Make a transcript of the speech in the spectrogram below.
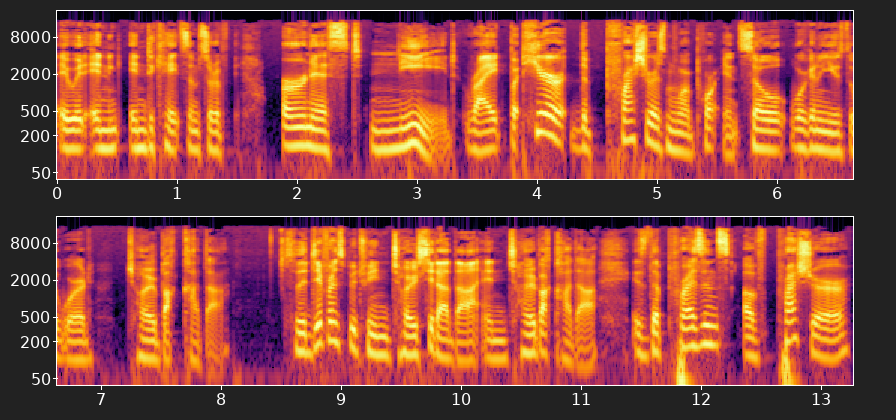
it would in, indicate some sort of earnest need, right? But here the pressure is more important. So we're going to use the word 절박하다. So the difference between torshirada and chobakada is the presence of pressure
